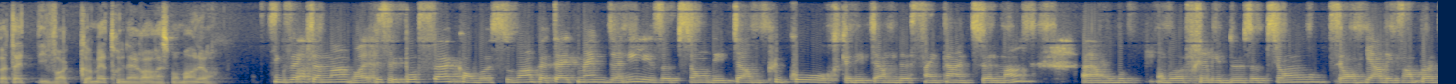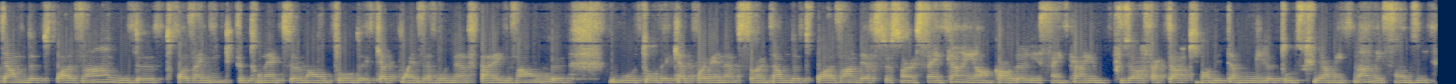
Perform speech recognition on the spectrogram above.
peut-être il va commettre une erreur à ce moment-là. Exactement. c'est pour ça qu'on va souvent peut-être même donner les options des termes plus courts que des termes de 5 ans actuellement. Euh, on, va, on, va, offrir les deux options. Si on regarde, exemple, un terme de 3 ans ou de 3 ans et demi qui peut tourner actuellement autour de 4,09 par exemple, ou autour de 4,29 sur un terme de 3 ans versus un 5 ans. Et encore là, les 5 ans, il y a plusieurs facteurs qui vont déterminer le taux du client maintenant, mais si on dit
